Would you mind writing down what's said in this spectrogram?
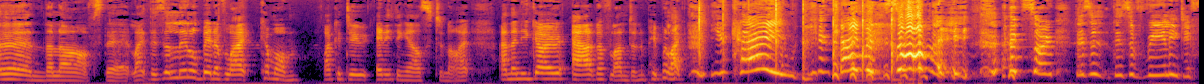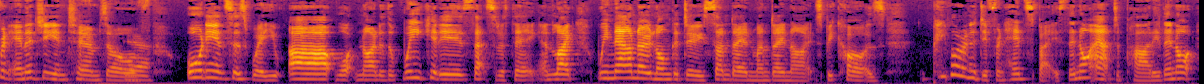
earn the laughs there. Like there's a little bit of like, come on. I could do anything else tonight, and then you go out of London, and people are like, "You came, you came and saw me." And so there's a there's a really different energy in terms of Yeah. Audiences where you are, what night of the week it is, that sort of thing. And like we now no longer do Sunday and Monday nights because people are in a different headspace. They're not out to party. They're not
